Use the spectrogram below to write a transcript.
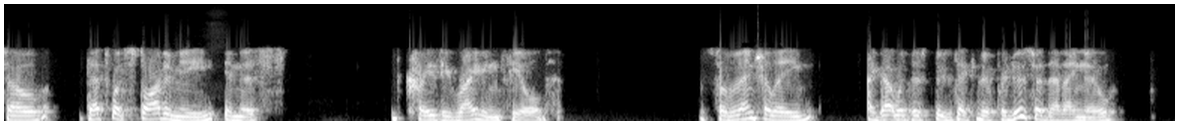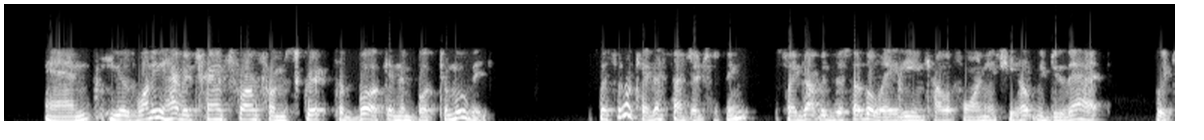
So that's what started me in this crazy writing field. So eventually, I got with this executive producer that I knew, and he goes, "Why don't you have it transform from script to book and then book to movie?" So I said, "Okay, that sounds interesting." So I got with this other lady in California, and she helped me do that, which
